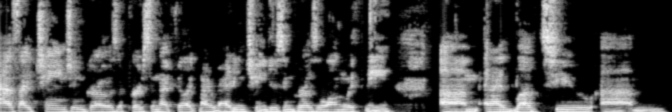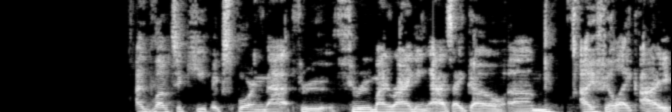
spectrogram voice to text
as I change and grow as a person, I feel like my writing changes and grows along with me, um, and I'd love to um, I'd love to keep exploring that through through my writing as I go. Um, I feel like I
